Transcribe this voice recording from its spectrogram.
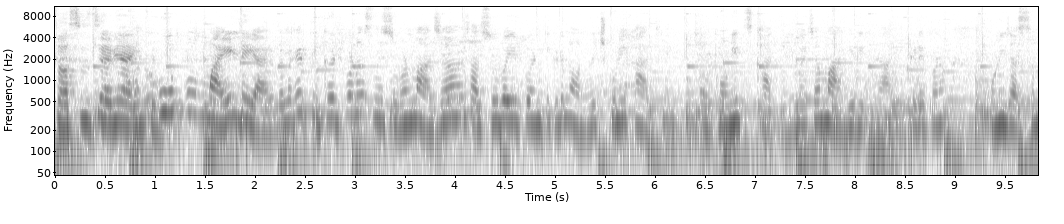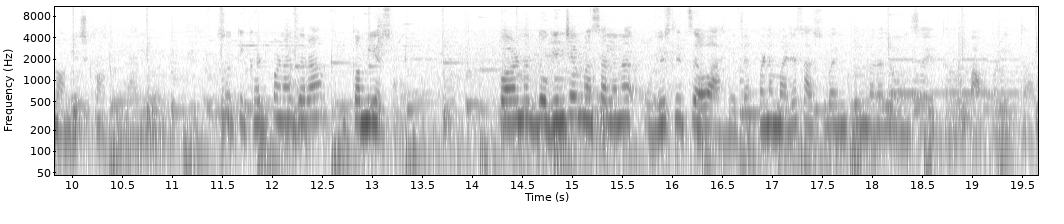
सासूचे आणि आईचे. खूप माइल्ड आहे यार. त्याला काही तिखटपणच नसतो. पण माझ्या सासूबाई पण तिकडे नॉनव्हेज कोणी खात नाही. कोणीच खात नाही. माझ्या माहेरी आईकडे पण कोणी जास्त नॉनव्हेज खात नाही. आई वगैरे. सो तिखटपणा जरा कमी असतो. पण दोघींच्या मसाल्यांना ऑब्व्हियसली चव आहे. त्यात पण माझ्या सासूबाईंकडून मला लोणचं येतं पापड येतात.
